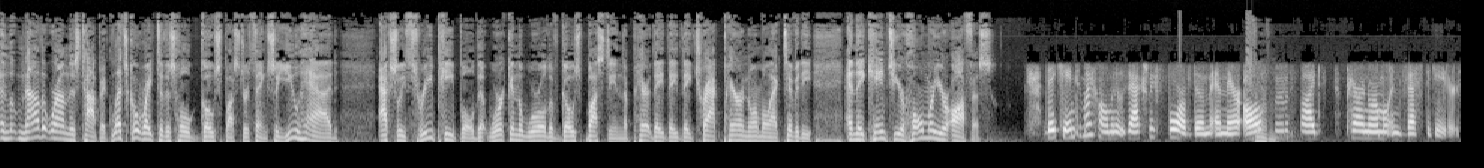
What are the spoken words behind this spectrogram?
and now that we're on this topic, let's go right to this whole Ghostbuster thing. So you had actually three people that work in the world of ghost busting. The pair they they they track paranormal activity, and they came to your home or your office. They came to my home, and it was actually four of them, and they're all certified paranormal investigators.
